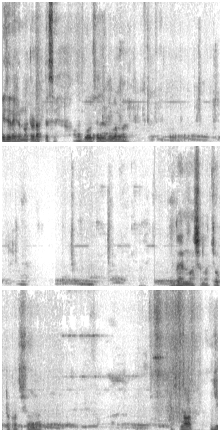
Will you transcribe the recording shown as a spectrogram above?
এই যে দেখেন নটটা ডাকতেছে। অনেক বড় সাইজের বললাম না? দেন মাশাআল্লাহ চোখটা কত সুন্দর। নর জি।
